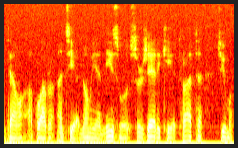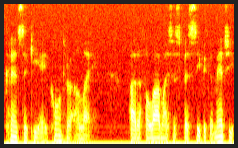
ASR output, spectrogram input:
então a palavra antinomianismo sugere que trata de uma crença que é contra a lei. Para falar mais especificamente,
